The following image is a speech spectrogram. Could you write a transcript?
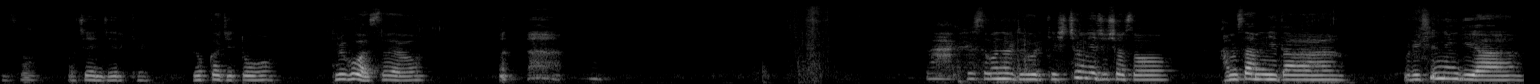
그래서 어제 이제 이렇게 몇 가지 또 들고 왔어요. 아, 그래서 오늘도 이렇게 시청해 주셔서 감사합니다. 우리 신nin기야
